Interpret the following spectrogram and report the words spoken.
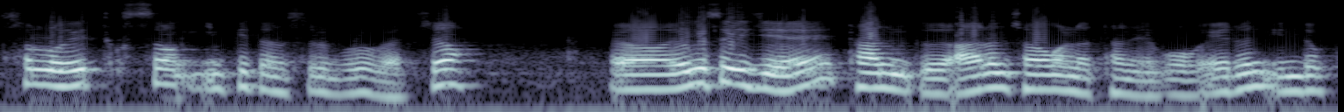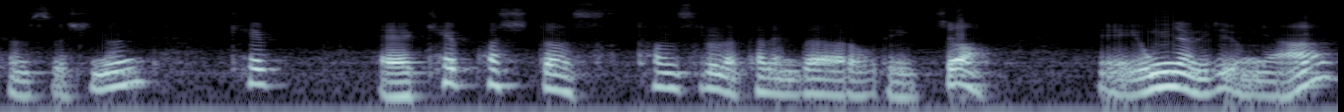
선로의 특성 임피던스를 물어봤죠. 어, 여기서 이제 단 그 R은 저항을 나타내고 L은 인덕턴스, C는 캡, 에, 캐퍼시턴스를 나타낸다라고 되어 있죠. 예, 용량이죠, 용량.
